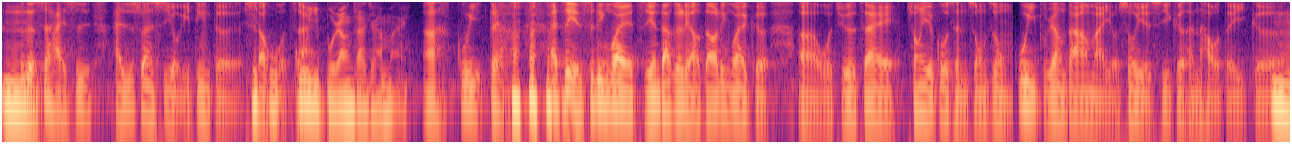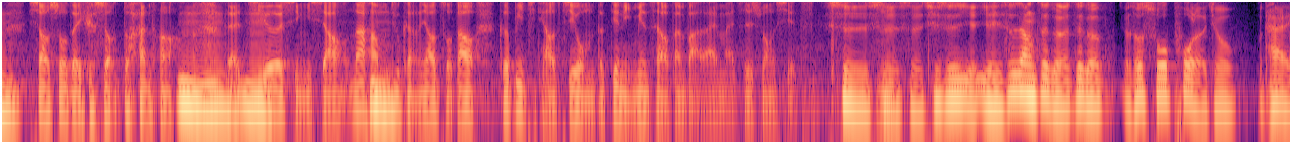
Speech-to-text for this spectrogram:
嗯、这个是还是还是算是有一定的效果在。故意不让大家买啊，故意对啊。哎，这也是另外子燕大哥聊到另外一个呃，我觉得在创业过程中，这种故意不让大家买，有时候也是一个很好的一个销售的一个手段哦。嗯，对，饥饿行销，那他们就可能要走到隔壁几条街，我们的店里面才有办法来买这双鞋子。是是是，其实也也是让这个这个有时候说破了就。不太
